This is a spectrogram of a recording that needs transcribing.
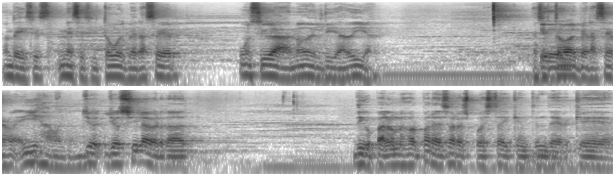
donde dices necesito volver a ser un ciudadano del día a día necesito eh, volver a ser hija yo, yo sí la verdad digo para lo mejor para esa respuesta hay que entender que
